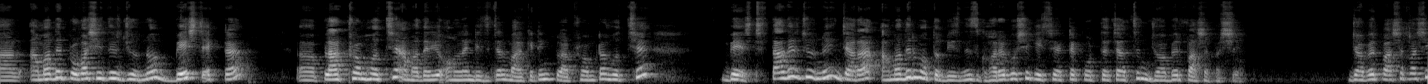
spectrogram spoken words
আর আমাদের প্রবাসীদের জন্য বেস্ট একটা প্ল্যাটফর্ম হচ্ছে আমাদের এই অনলাইন ডিজিটাল মার্কেটিং প্ল্যাটফর্মটা হচ্ছে বেস্ট তাদের জন্যই যারা আমাদের মতো বিজনেস ঘরে বসে কিছু একটা করতে চাচ্ছেন জবের পাশাপাশি। জবের পাশাপাশি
